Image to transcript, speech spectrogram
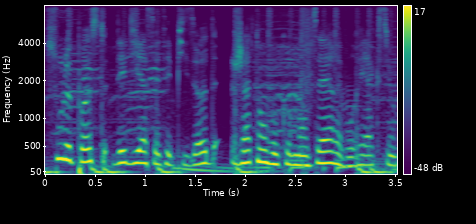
sous le post dédié à cet épisode. J'attends vos commentaires et vos réactions.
